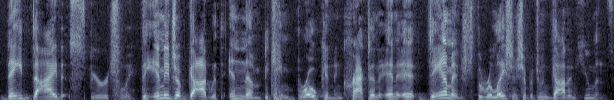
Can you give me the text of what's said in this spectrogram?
they died spiritually. The image of God within them became broken and cracked, and, and it damaged the relationship between God and humans.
